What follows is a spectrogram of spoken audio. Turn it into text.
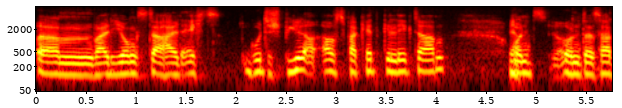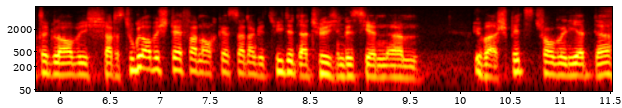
ähm, weil die Jungs da halt echt ein gutes Spiel aufs Parkett gelegt haben. Ja. Und, und das hatte, glaube ich, hattest du, glaube ich, Stefan, auch gestern dann getweetet, natürlich ein bisschen ähm, überspitzt formuliert, ne?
